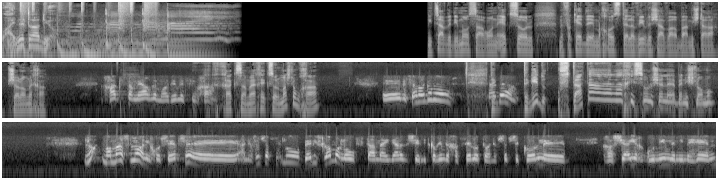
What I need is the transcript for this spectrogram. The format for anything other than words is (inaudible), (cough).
ויינט רדיו. ניצב בדימוס אהרון אקסול, מפקד אה, מחוז תל אביב לשעבר במשטרה. שלום לך. חג שמח ומועדים לשמחה. חג שמח אקסול, מה שלומך? אה, בסדר גמור, אתה יודע. תגיד, הופתעת על החיסול של אה, בני שלמה? לא, ממש לא. אני חושב ש... אני חושב שאפילו בני שלמה לא הופתע מהעניין הזה שהם מתכוונים לחסל אותו. אני חושב שכל אה, ראשי הארגונים למיניהם,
